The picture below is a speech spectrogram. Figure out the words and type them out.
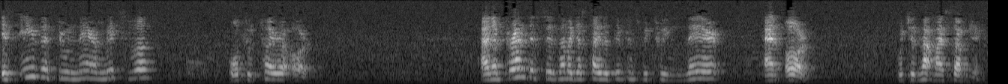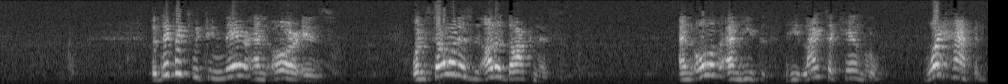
is either through Ner mitzvah or through Torah or. And in parentheses, let me just tell you the difference between Ner and Or, which is not my subject. The difference between Ner and Or is when someone is in utter darkness and all of and he he lights a candle, what happened?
